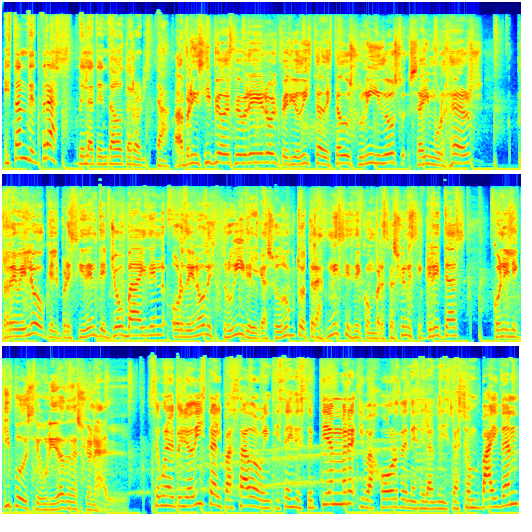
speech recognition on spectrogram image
están detrás del atentado terrorista? A principio de febrero, el periodista de Estados Unidos, Seymour Hersh, reveló que el presidente Joe Biden ordenó destruir el gasoducto tras meses de conversaciones secretas con el equipo de seguridad nacional. Según el periodista, el pasado 26 de septiembre y bajo órdenes de la administración Biden,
